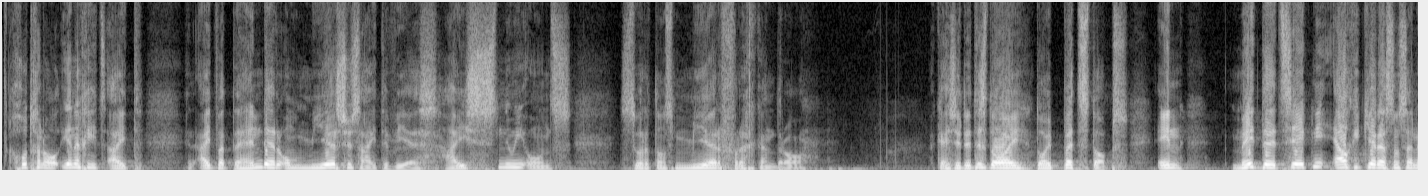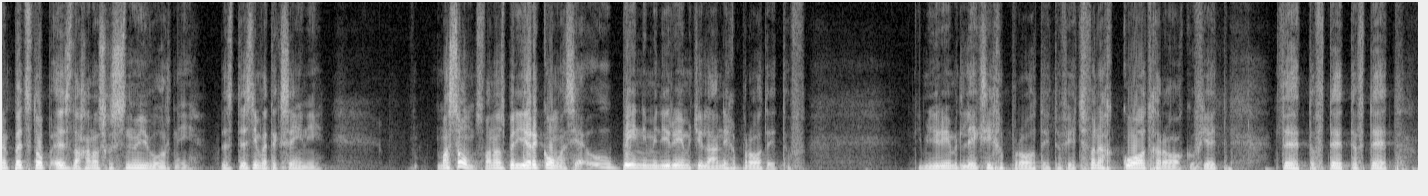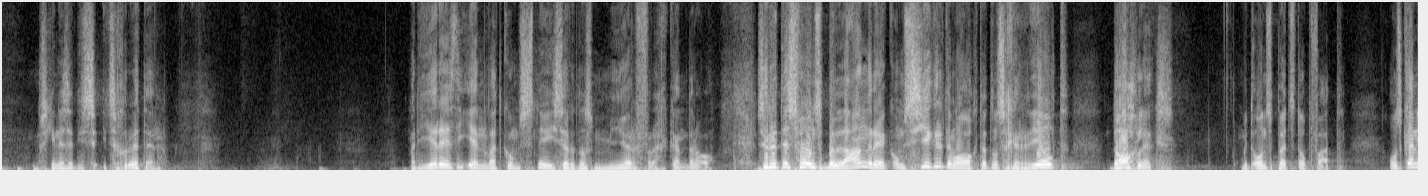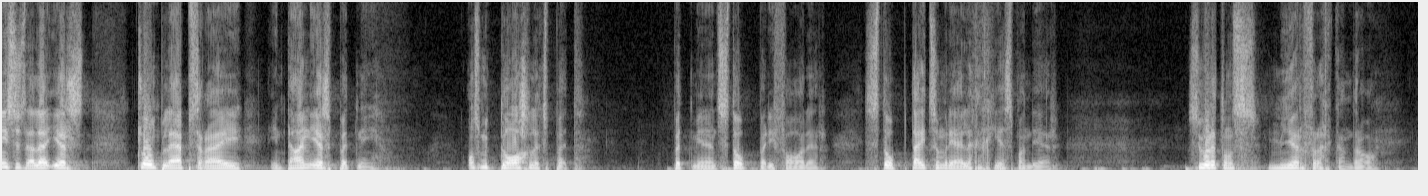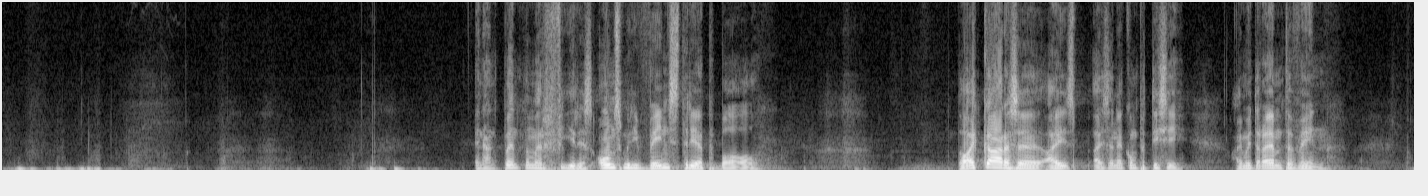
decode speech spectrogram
God gaan al enigiets uit en uit wat hinder om meer soos hy te wees. Hy snoei ons sodat ons meer vrug kan dra. Okay, so dit is daai daai pit stops en met dit sê ek nie elke keer as ons in 'n pit stop is, dan gaan ons gesnoei word nie. Dis dis nie wat ek sê nie. Maar soms wanneer ons by die Here kom en sê, "O Ben, die manier hoe jy met Jolandi gepraat het of die manier hoe jy met Lexie gepraat het of jy het vinnig kwaad geraak of jy het dit of dit of dit." Miskien is dit iets, iets groter. Maar die Here is die een wat kom snoei sodat ons meer vrug kan dra. So dit is vir ons belangrik om seker te maak dat ons gereeld daagliks moet ons pitstop vat. Ons kan nie soos hulle eers klomp laps ry en dan eers pit nie. Ons moet daagliks pit. Pit meen en stop by die Vader. Stop tyd saam met die Heilige Gees spandeer sodat ons meer vrug kan dra. En dan punt nommer 4 is ons moet die wenstreep behaal. Daai kar is 'n hy is hy's in 'n kompetisie. Hy moet ry om te wen.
